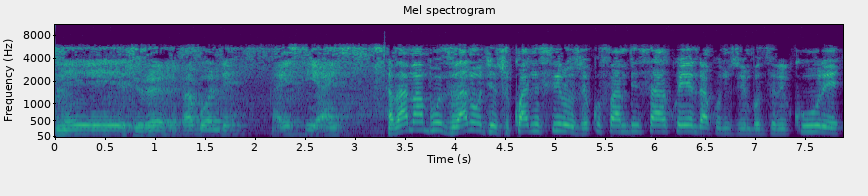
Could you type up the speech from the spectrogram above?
nezvirwere zvepabonde mastis vamambudzi vanoti zvikwanisiro zvekufambisa kuenda kunzvimbo dziri kure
